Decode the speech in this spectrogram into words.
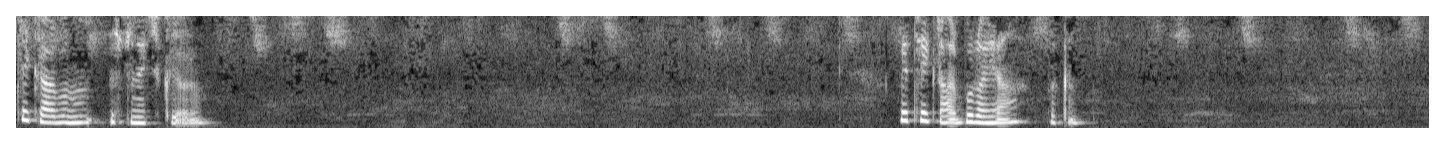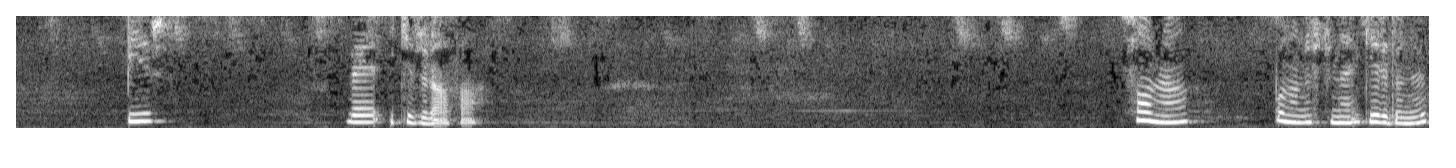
Tekrar bunun üstüne çıkıyorum. Ve tekrar buraya bakın. Bir ve iki zürafa. Sonra bunun üstüne geri dönüp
